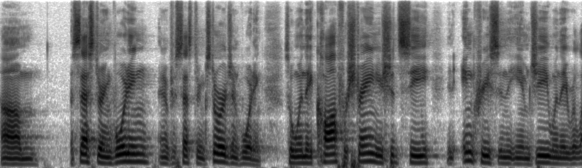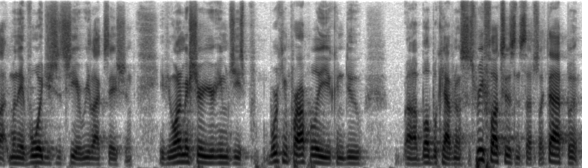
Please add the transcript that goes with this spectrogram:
Um, assessed during voiding and assessed during storage and voiding. So when they cough or strain, you should see an increase in the EMG. When they, when they void, you should see a relaxation. If you want to make sure your EMG is working properly, you can do uh, bulbocavernosus reflexes and such like that, but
